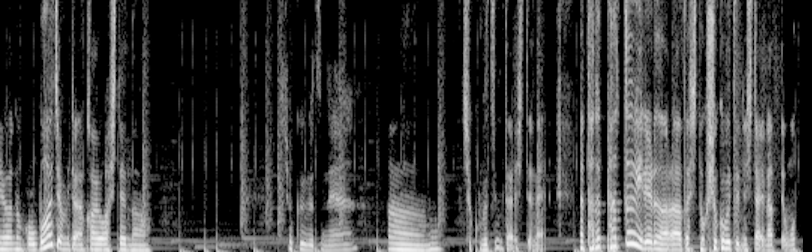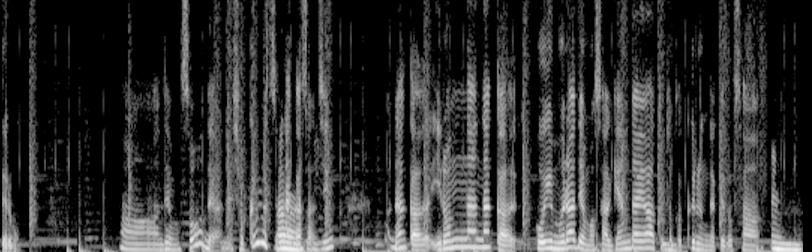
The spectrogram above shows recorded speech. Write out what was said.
や、なんかおばあちゃんみたいな会話してんな。植物ね。うん。植物に対してね。タタトゥー入れるなら私植物にしたいなって思ってるもん。ああ、でもそうだよね。植物、うんなんかさ、人なんかいろんななんかこういう村でもさ現代アートとか来るんだけどさ、うん。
